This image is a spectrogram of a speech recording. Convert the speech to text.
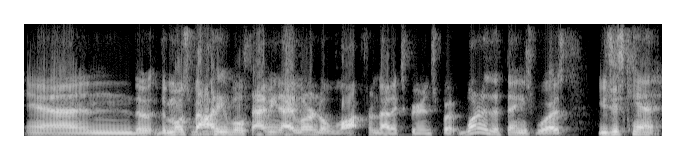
and the the most valuable. Th- I mean, I learned a lot from that experience. But one of the things was you just can't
